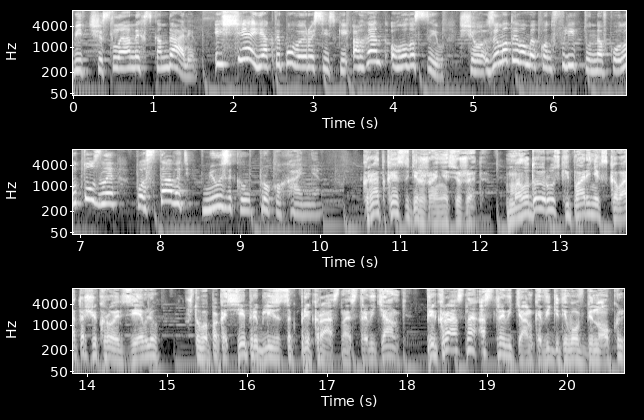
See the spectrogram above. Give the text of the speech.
від численних скандалів. І ще як типовий російський агент оголосив, що за мотивами конфлікту навколо Тузли поставить мюзикл про кохання. Краткое содержание сюжета. Молодой русский парень-экскаваторщик роет землю, чтобы по косе приблизиться к прекрасной островитянке. Прекрасная островитянка видит его в бинокль,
